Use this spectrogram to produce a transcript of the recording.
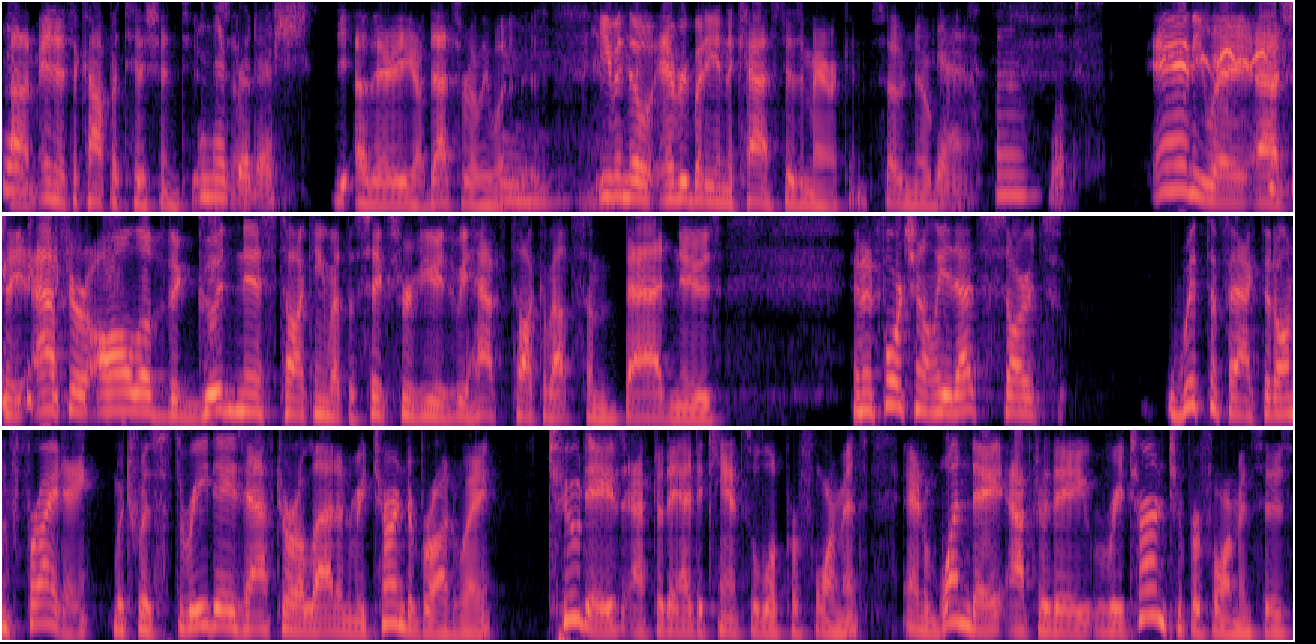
Yeah. Um, and it's a competition too. and they're so- British. Yeah, oh, there you go. That's really what it is. Even though everybody in the cast is American, so no Yeah. Brits. Well, whoops. Anyway, Ashley, after all of the goodness talking about the six reviews, we have to talk about some bad news. And unfortunately, that starts with the fact that on Friday, which was three days after Aladdin returned to Broadway, two days after they had to cancel a performance, and one day after they returned to performances,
